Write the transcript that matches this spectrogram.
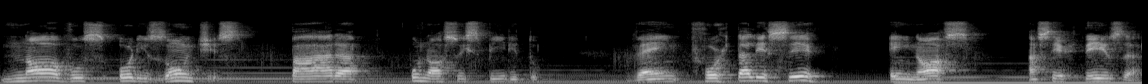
novos horizontes para o nosso espírito. Vem fortalecer em nós a certeza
